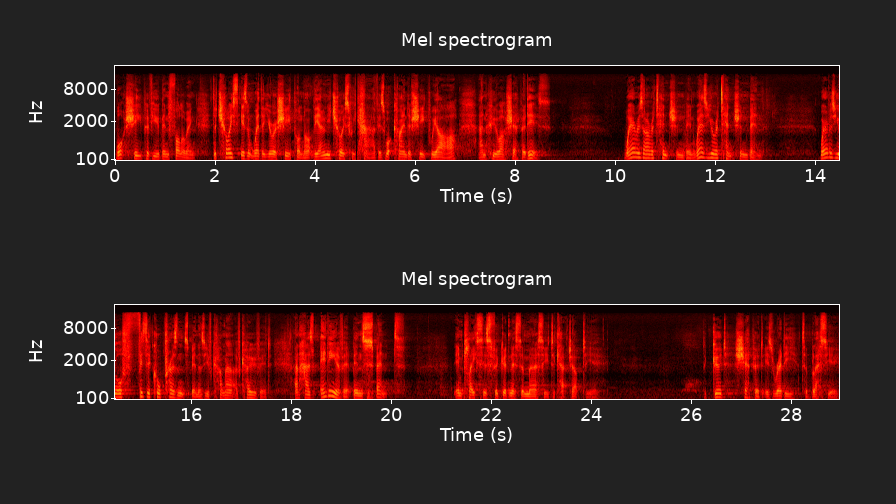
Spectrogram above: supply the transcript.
what sheep have you been following? The choice isn't whether you're a sheep or not. The only choice we have is what kind of sheep we are and who our shepherd is. Where has our attention been? Where's your attention been? Where has your physical presence been as you've come out of COVID? And has any of it been spent in places for goodness and mercy to catch up to you. The good shepherd is ready to bless you.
